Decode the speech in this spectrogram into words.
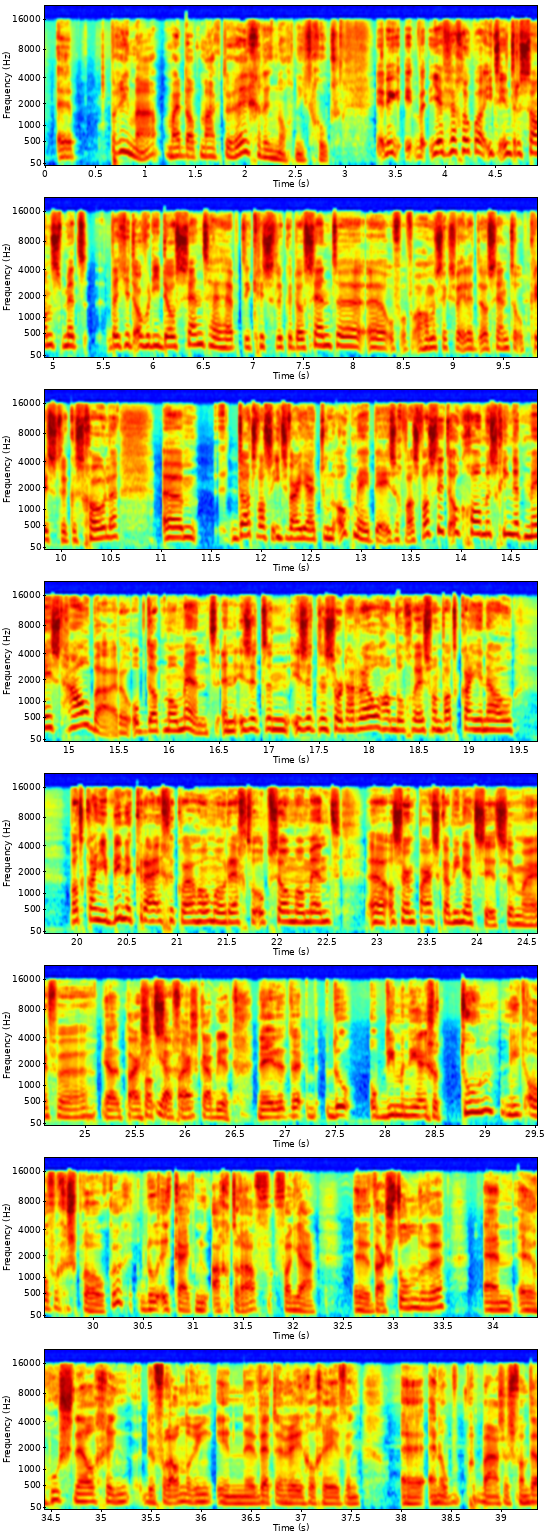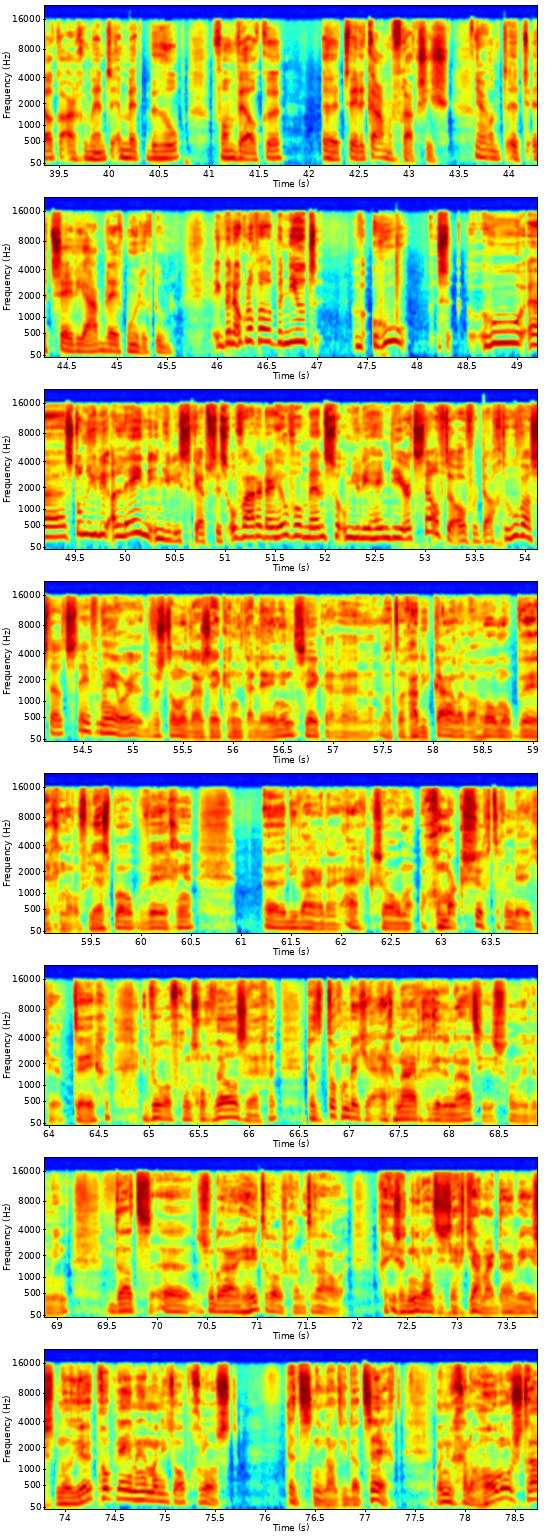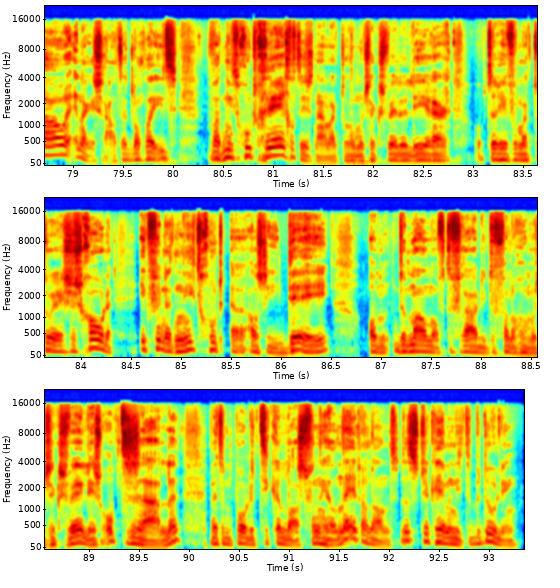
prima, maar dat maakt de regeling nog niet goed. Ja, jij zegt ook wel iets interessants met dat je het over die docenten hebt, die christelijke docenten of, of, homoseksuele docenten op christelijke scholen. Um, dat was iets waar jij toen ook mee bezig was. Was dit ook gewoon misschien het meest haalbare op dat moment? En is het een, is het een soort ruilhandel geweest van wat kan je nou wat kan je binnenkrijgen qua homorechten op zo'n moment uh, als er een paars kabinet zit? Zeg maar even. Ja, een paars, ja, paars kabinet. Nee, dat, bedoel, op die manier is er toen niet over gesproken. Ik bedoel, ik kijk nu achteraf van ja, uh, waar stonden we? En uh, hoe snel ging de verandering in wet en regelgeving? en op basis van welke argumenten en met behulp van welke Tweede Kamerfracties. Ja. Want het, het CDA bleef moeilijk doen. Ik ben ook nog wel benieuwd hoe hoe uh, stonden jullie alleen in jullie sceptisch? Of waren er heel veel mensen om jullie heen die er hetzelfde over dachten? Hoe was dat, Steven? Nee hoor, we stonden daar zeker niet alleen in. Zeker uh, wat radicalere homobewegingen of lesbo-bewegingen. Uh, die waren er eigenlijk zo gemakzuchtig een beetje tegen. Ik wil overigens nog wel zeggen dat het toch een beetje een eigenaardige redenatie is van Willemien. Dat zodra hetero's gaan trouwen, is er niemand die zegt: ja, maar daarmee is het milieuprobleem helemaal niet opgelost. Dat is niemand die dat zegt. Maar nu gaan er homo's trouwen en er is altijd nog wel iets wat niet goed geregeld is. Namelijk de homoseksuele leraar op de reformatorische scholen. Ik vind het niet goed eh, als idee om de man of de vrouw die toevallig homoseksueel is op te zadelen met een politieke last van heel Nederland. Dat is natuurlijk helemaal niet de bedoeling.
